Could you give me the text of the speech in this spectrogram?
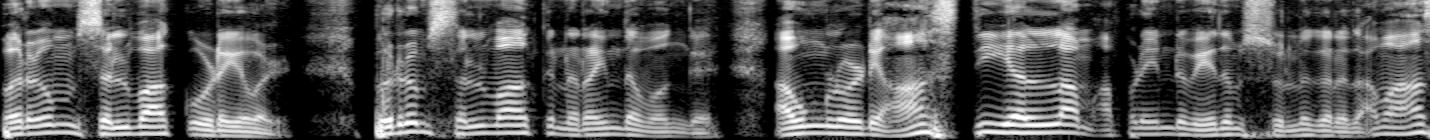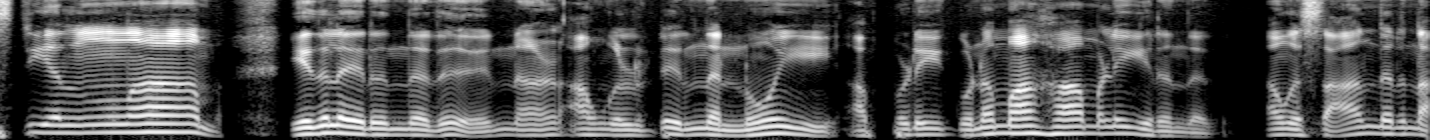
பெரும் செல்வாக்கு உடையவள் பெரும் செல்வாக்கு நிறைந்தவங்க. அவங்களுடைய ஆஸ்தியெல்லாம் அப்படின்னு வேதம் சொல்லுகிறது. அவன் ஆஸ்தியெல்லாம் எதில் இருந்தது? நான் அவங்கள்ட்ட இருந்த நோய் அப்படி குணமாகாமலே இருந்தது. அவங்க சார்ந்திருந்த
